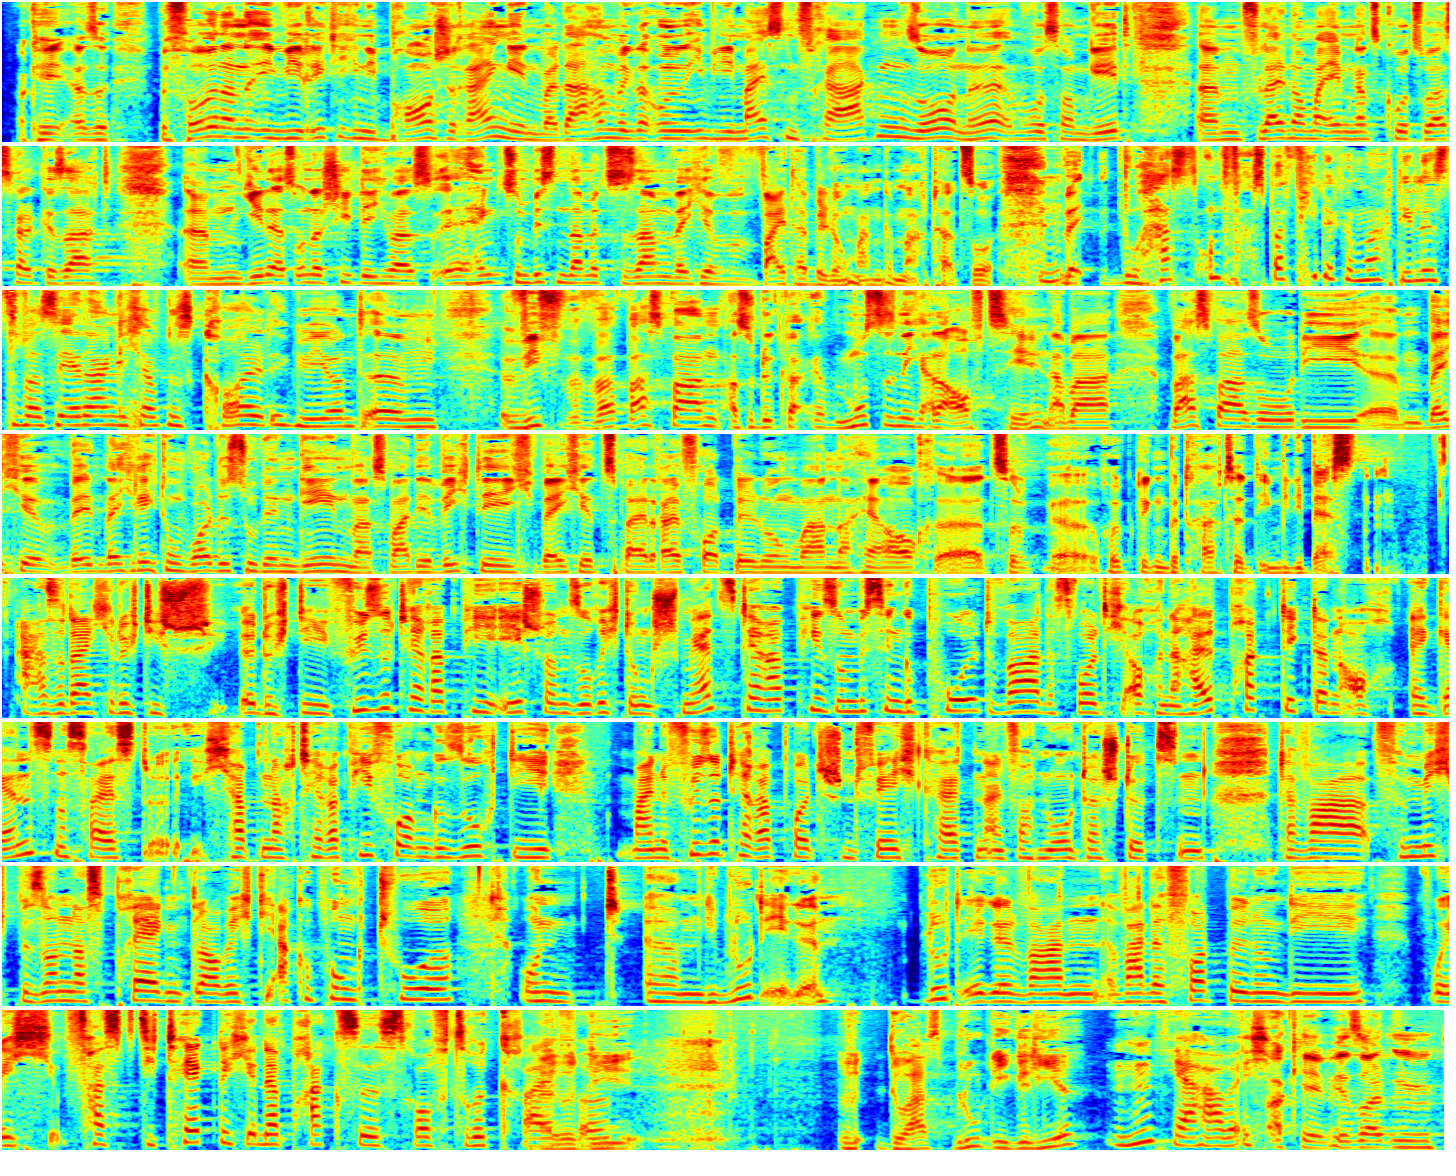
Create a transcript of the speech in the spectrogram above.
Okay, also bevor wir dann irgendwie richtig in die Branche reingehen, weil da haben wir glaub, irgendwie die meisten Fragen, so, ne, wo es darum geht. Ähm, vielleicht noch mal eben ganz kurz, du hast gerade gesagt, ähm, jeder ist unterschiedlich, was äh, hängt so ein bisschen damit zusammen, welche Weiterbildung man gemacht hat. So, We- du hast unfassbar viele gemacht, die Liste war sehr lang, ich habe gescrollt irgendwie und ähm, wie wa- was waren, also du klar, musst es nicht alle aufzählen, aber was war so die, ähm, welche, in welche Richtung wolltest du denn gehen? Was war dir wichtig? Welche zwei, drei Fortbildungen waren nachher auch äh, zurück, äh, rückblickend betrachtet irgendwie die besten? Also da ich ja durch die, äh, durch die Physiotherapie eh schon so Richtung Schmerztherapie so ein bisschen gepolt war, das wollte ich auch in der Heilpraktik dann auch ergänzen. Das heißt, ich habe nach Therapieformen gesucht, die meine physiotherapeutischen Fähigkeiten einfach nur unterstützen. Da war für mich besonders prägend, glaube ich, die Akupunktur und ähm, die Blutegel. Blutegel waren, war eine Fortbildung, die, wo ich fast die täglich in der Praxis drauf zurückgreife. Also die, du hast Blutigel hier? mhm, ja, habe ich. Okay, wir sollten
